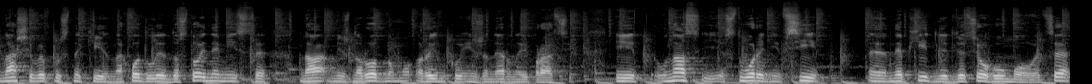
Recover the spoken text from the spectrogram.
наші випускники знаходили достойне місце на міжнародному ринку інженерної праці. І у нас створені всі е, необхідні для цього умови. Це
